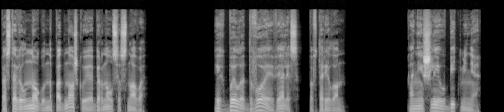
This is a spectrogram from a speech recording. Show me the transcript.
Поставил ногу на подножку и обернулся снова. «Их было двое, Вялис», — повторил он. «Они шли убить меня».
